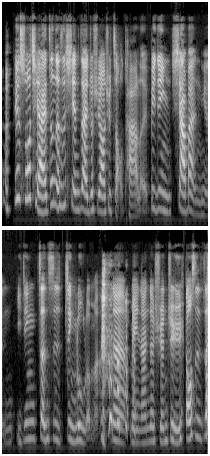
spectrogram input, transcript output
因为说起来，真的是现在就需要去找他了。毕竟下半年已经正式进入了嘛。那美男的选举都是在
